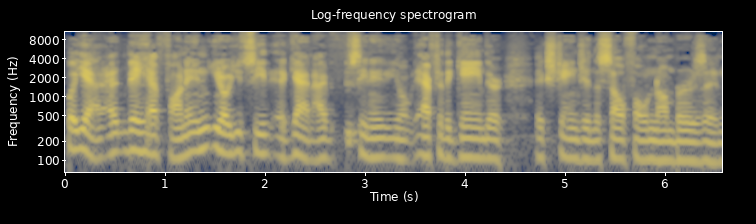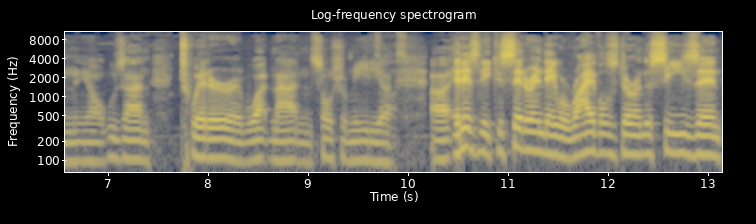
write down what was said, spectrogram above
but yeah, uh, they have fun, and you know, you see again. I've seen it. You know, after the game, they're exchanging the cell phone numbers and you know who's on Twitter and whatnot and social media. Uh, it is neat considering they were rivals during the season.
